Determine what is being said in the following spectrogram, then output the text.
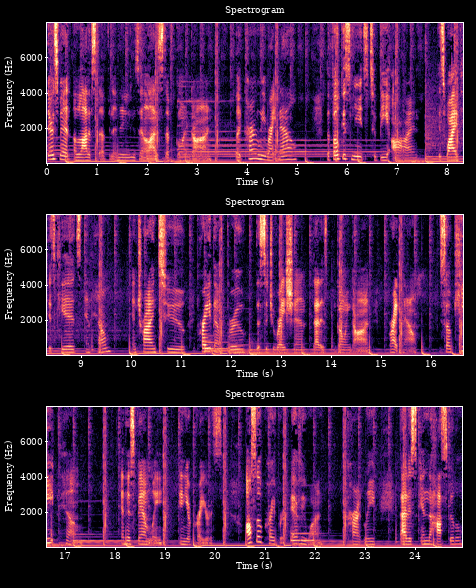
There's been a lot of stuff in the news and a lot of stuff going on, but currently, right now, the focus needs to be on his wife, his kids, and him, and trying to pray them through the situation that is going on right now. So keep him and his family in your prayers. Also, pray for everyone currently that is in the hospital,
